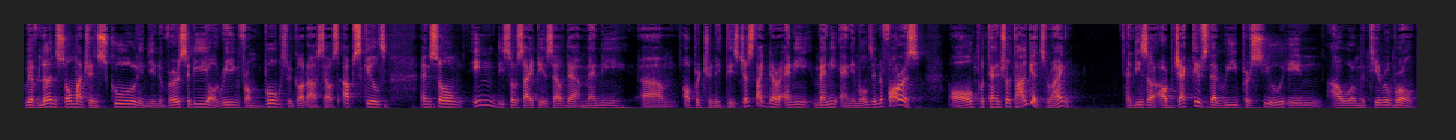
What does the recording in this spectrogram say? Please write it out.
We have learned so much in school, in university, or reading from books. We got ourselves upskills and so in the society itself, there are many um, opportunities, just like there are any many animals in the forest, all potential targets, right? And these are objectives that we pursue in our material world.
